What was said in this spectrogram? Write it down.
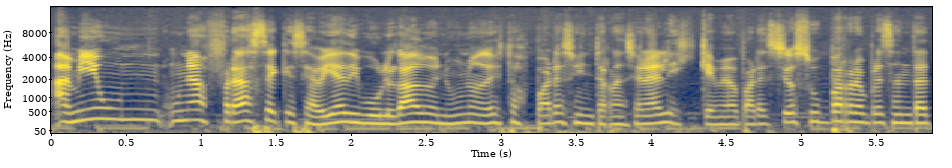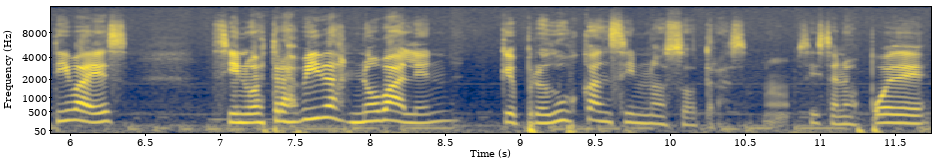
a mí un- una frase que se había divulgado en uno de estos paros internacionales y que me pareció súper representativa es, si nuestras vidas no valen, que produzcan sin nosotras. ¿no? Si se nos puede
